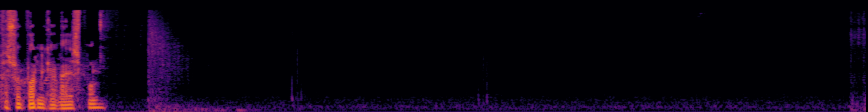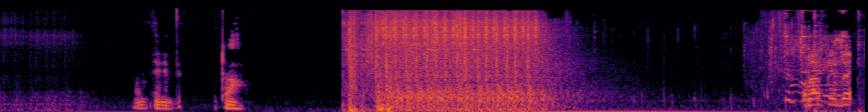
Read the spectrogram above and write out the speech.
Pas op borden kan. Und in den da. Oder auf.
